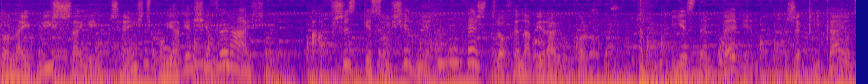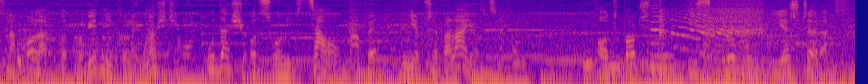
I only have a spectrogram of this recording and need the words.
to najbliższa jej część pojawia się wyraźnie, a wszystkie sąsiednie też trochę nabierają koloru. Jestem pewien, że klikając na polach w odpowiedniej kolejności, uda się odsłonić całą mapę, nie przepalając. Odpocznij i spróbuj jeszcze raz.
